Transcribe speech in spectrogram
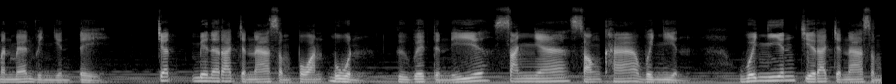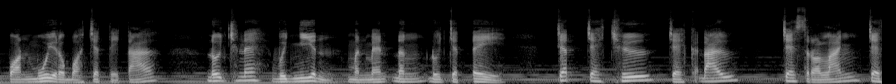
មិនមែនវិញ្ញាណទេ ចិត្តមានរចនាសម្ព័ន្ធ4គឺវេទនាសញ្ញាសង្ខារវិញ្ញាណវិញ្ញាណជារចនាសម្ព័ន្ធមួយរបស់ចិត្តទេតើដូច្នេះវិញ្ញាណមិនមែនដឹងដូចចិត្តទេ ចិត្តចេះឈឺចេះក្តៅចេះស្រឡាញ់ចេះ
